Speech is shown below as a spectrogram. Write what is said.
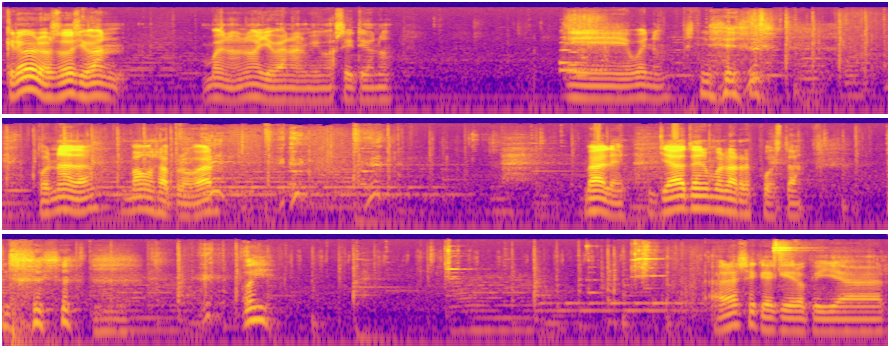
Creo que los dos llevan... Bueno, no llevan al mismo sitio, ¿no? Eh, bueno. pues nada, vamos a probar. Vale, ya tenemos la respuesta. ¡Uy! Ahora sí que quiero pillar...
